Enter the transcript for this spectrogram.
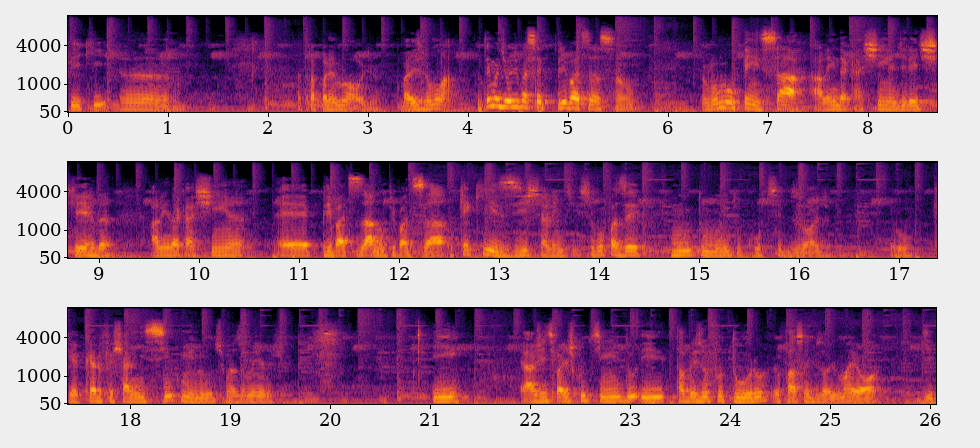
fique. Atrapalhando o áudio. Mas vamos lá. O tema de hoje vai ser privatização. Então vamos pensar além da caixinha direita e esquerda, além da caixinha é, privatizar, não privatizar, o que é que existe além disso? Eu vou fazer muito, muito curto esse episódio. Eu quero fechar em 5 minutos mais ou menos. E a gente vai discutindo e talvez no futuro eu faça um episódio maior, de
